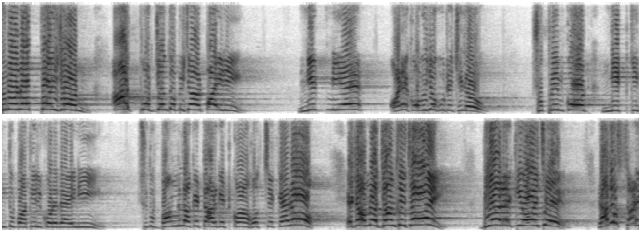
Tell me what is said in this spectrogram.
উননব্বই জন। আজ পর্যন্ত বিচার পায়নি নিট নিয়ে অনেক অভিযোগ উঠেছিল। সুপ্রিম কোর্ট নিট কিন্তু বাতিল করে দেয়নি। শুধু বাংলাকে টার্গেট করা হচ্ছে কেন? এটা আমরা জানতে চাই। বিহারে কি হয়েছে? রাজস্থানে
